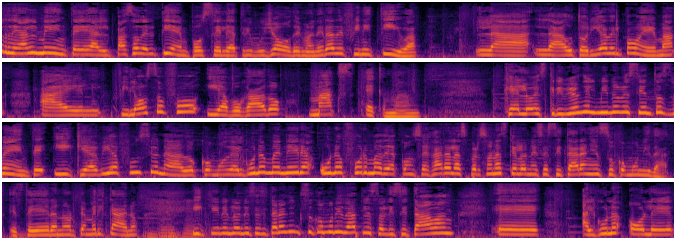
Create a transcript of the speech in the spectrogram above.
realmente, al paso del tiempo, se le atribuyó de manera definitiva la, la autoría del poema a el filósofo y abogado Max Ekman que lo escribió en el 1920 y que había funcionado como de alguna manera una forma de aconsejar a las personas que lo necesitaran en su comunidad. Este era norteamericano y quienes lo necesitaran en su comunidad le solicitaban eh, alguna o le,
